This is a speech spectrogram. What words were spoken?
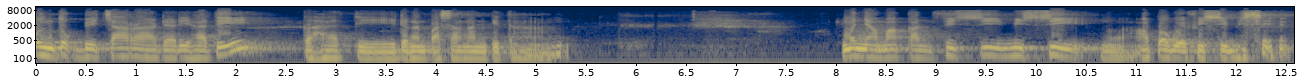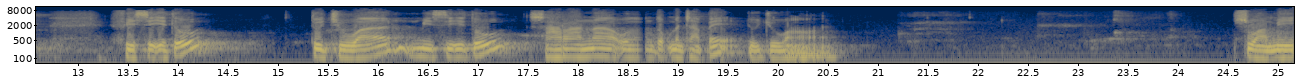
untuk bicara dari hati ke hati dengan pasangan kita. Menyamakan visi misi. Apa gue visi misi? Visi itu tujuan, misi itu sarana untuk mencapai tujuan. Suami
